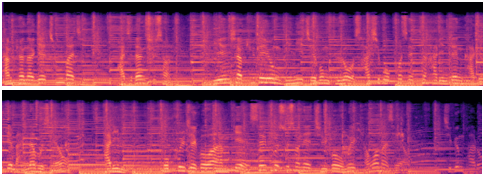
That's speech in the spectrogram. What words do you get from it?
간편하게 청바지, 바지단 수선, 미엔샵 휴대용 미니 재봉틀로 45% 할인된 가격에 만나보세요. 다리미, 보풀 제거와 함께 셀프 수선의 즐거움을 경험하세요. 지금 바로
